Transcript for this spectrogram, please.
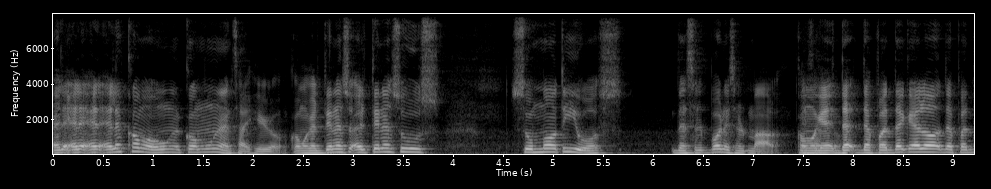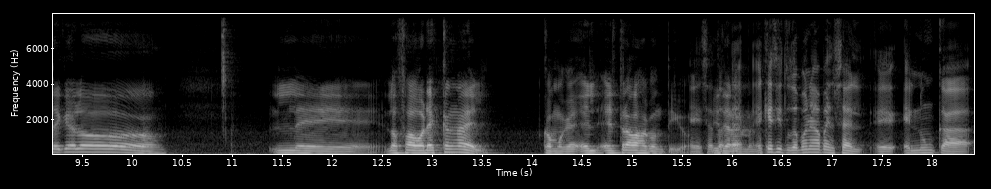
Él, él- él- él es como un, como un anti-hero. Como que él tiene, él tiene sus, sus motivos de ser bueno y ser malo. Como que de- después de que lo, después de que lo le lo favorezcan a él, como que él, él trabaja contigo. Exacto. Literalmente. Es que si tú te pones a pensar, eh, él nunca...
